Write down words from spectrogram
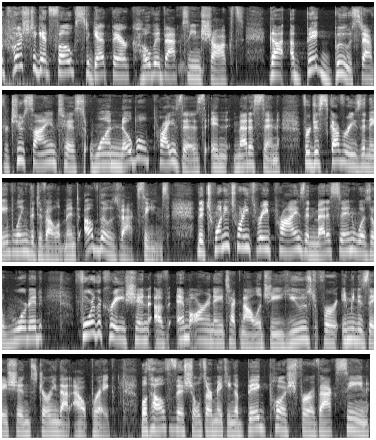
the push to get folks to get their COVID vaccine shots got a big boost after two scientists won Nobel Prizes in medicine for discoveries enabling the development of those vaccines. The 2023 prize in medicine was awarded for the creation of mRNA technology used for immunizations during that outbreak. Both health officials are making a big push for a vaccine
